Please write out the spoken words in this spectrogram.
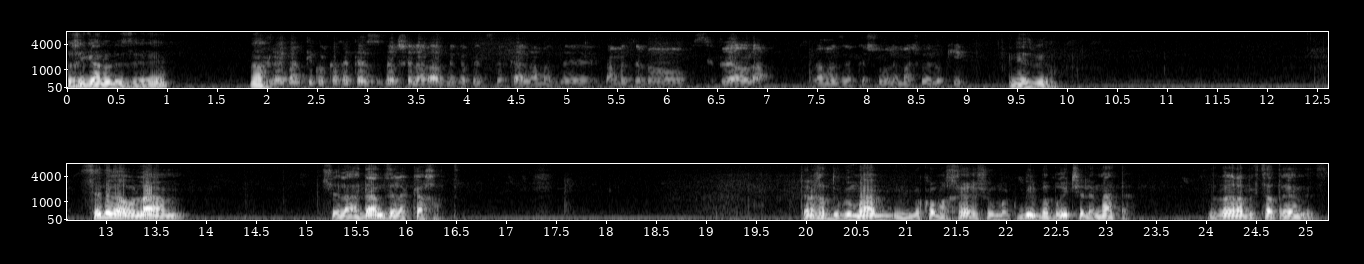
איך הגענו לזה? לא הבנתי כל כך את ההסבר של הרב לגבי צדקה, למה זה, למה זה לא סדרי העולם? למה זה קשור למשהו אלוקי? אני אסביר. סדר העולם של האדם זה לקחת. אתן לך דוגמה ממקום אחר שהוא מקביל בברית שלמטה. נדבר עליו בקצת רמז.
